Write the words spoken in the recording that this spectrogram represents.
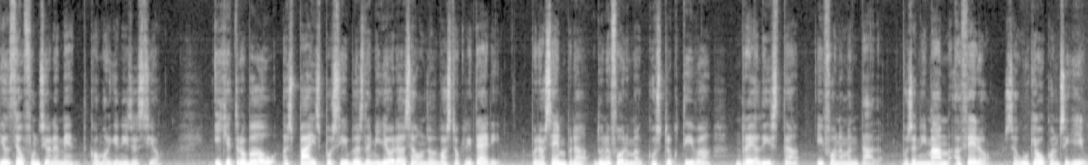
i el seu funcionament com a organització, i que trobeu espais possibles de millora segons el vostre criteri, però sempre d'una forma constructiva, realista i fonamentada. Vos animam a fer-ho, segur que ho aconseguiu.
